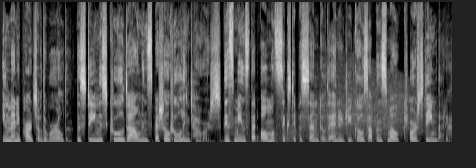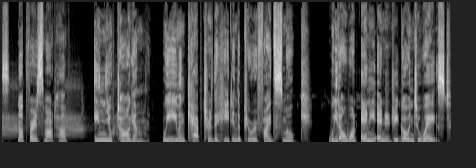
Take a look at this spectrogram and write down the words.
In many parts of the world, the steam is cooled down in special cooling towers. This means that almost 60% of the energy goes up in smoke, or steam that is. Not very smart, huh? In Hjorthagen, we even capture the heat in the purified smoke. We don't want any energy going to waste.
